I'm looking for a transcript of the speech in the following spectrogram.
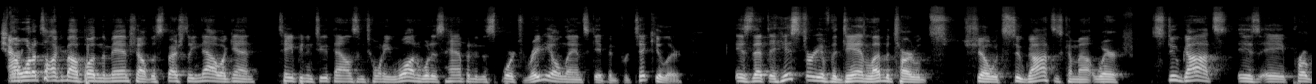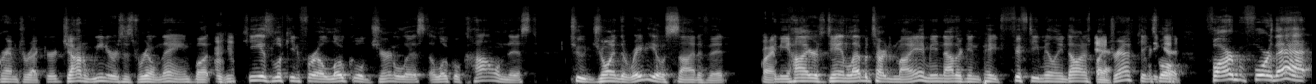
Sure. I want to talk about Bud and the Man Child, especially now. Again, taping in 2021. What has happened in the sports radio landscape, in particular, is that the history of the Dan Le Batard show with Stugotz has come out, where Stugotz is a program director. Jon Weiner is his real name, but Mhm. he is looking for a local journalist, a local columnist to join the radio side of it. Right. And he hires Dan Le Batard in Miami. And now they're getting paid $50 million by Yeah, DraftKings. Well, good. far before that,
